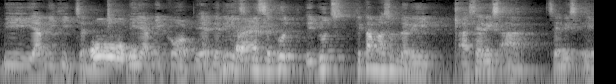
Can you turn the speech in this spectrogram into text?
di Yami Kitchen, Oh. di Yami Corp ya. Jadi it's, it's a good, it's good kita masuk dari uh, series A, series A.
